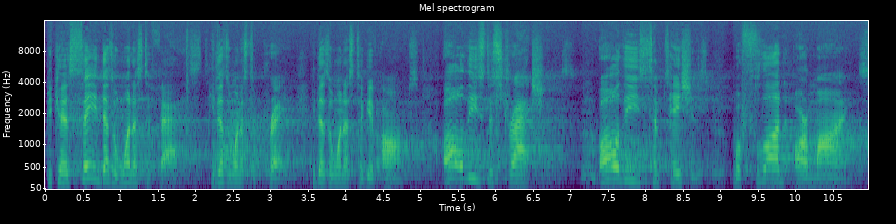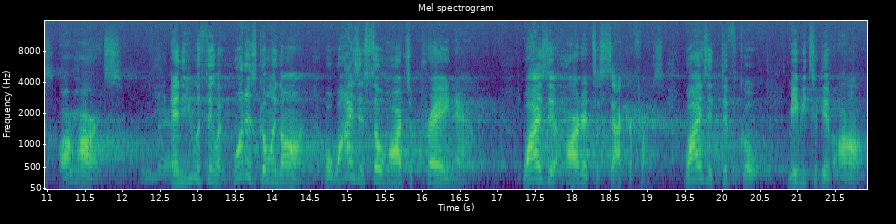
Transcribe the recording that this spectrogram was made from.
because Satan doesn't want us to fast. He doesn't want us to pray. He doesn't want us to give alms. All these distractions, all these temptations will flood our minds, our hearts. And you would think like, what is going on? Well, why is it so hard to pray now? Why is it harder to sacrifice? Why is it difficult maybe to give alms?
